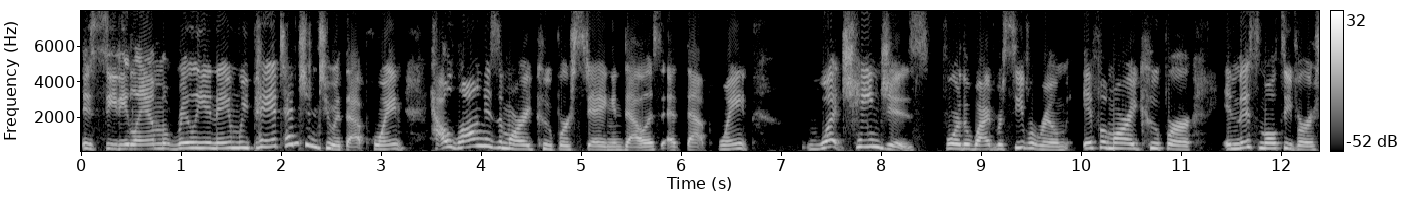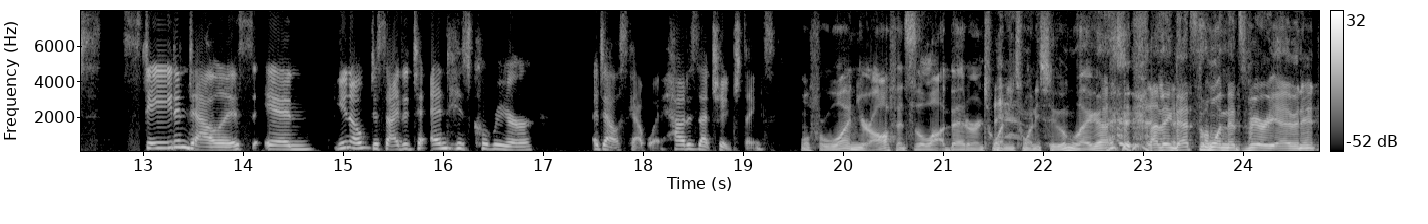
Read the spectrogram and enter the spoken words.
Is CeeDee Lamb really a name we pay attention to at that point? How long is Amari Cooper staying in Dallas at that point? What changes for the wide receiver room if Amari Cooper in this multiverse stayed in Dallas and, you know, decided to end his career a Dallas Cowboy? How does that change things? Well, for one, your offense is a lot better in 2022. like, I, I, think that's the one that's very evident.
